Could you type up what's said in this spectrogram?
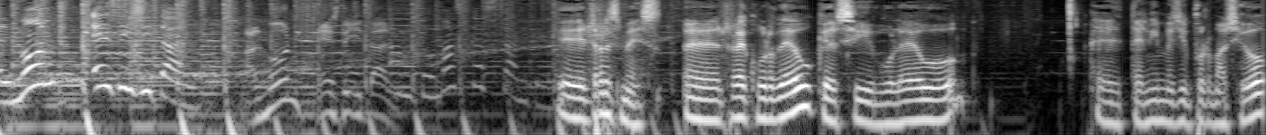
El món és digital. El món és digital. Eh, res més. Eh, recordeu que si voleu eh, tenir més informació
